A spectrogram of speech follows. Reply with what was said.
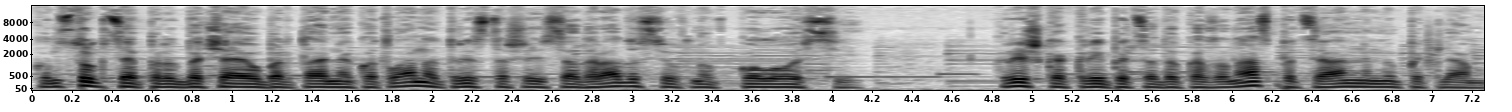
Конструкція передбачає обертання котла на 360 градусів навколо осі. Кришка кріпиться до казана спеціальними петлями.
